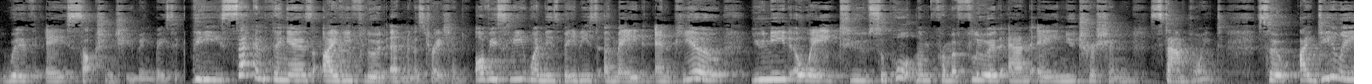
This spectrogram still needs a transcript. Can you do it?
with a suction tubing, basically. The second thing is IV fluid administration. Obviously, when these babies are made NPO, you need a way to support them from a fluid and a nutrition standpoint. So ideally,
